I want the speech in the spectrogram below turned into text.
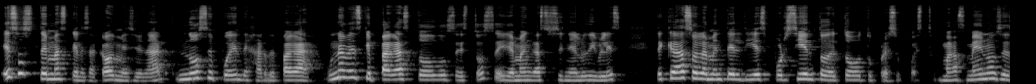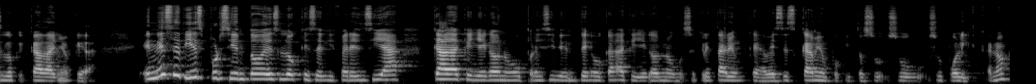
Esos temas que les acabo de mencionar no se pueden dejar de pagar. Una vez que pagas todos estos, se llaman gastos ineludibles, te queda solamente el 10% de todo tu presupuesto. Más o menos es lo que cada año queda. En ese 10% es lo que se diferencia cada que llega un nuevo presidente o cada que llega un nuevo secretario, que a veces cambia un poquito su, política, ¿no?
